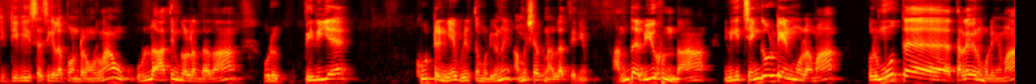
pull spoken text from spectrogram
டிடிவி சசிகலா போன்றவங்கலாம் உள்ள அதிமுக இருந்தால் தான் ஒரு பெரிய கூட்டணியை வீழ்த்த முடியும்னு அமித்ஷாவுக்கு நல்லா தெரியும். அந்த வியூகம் தான் இன்னைக்கு செங்கோட்டையன் மூலமா ஒரு மூத்த தலைவர் மூலியமா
